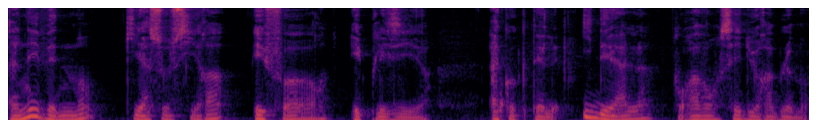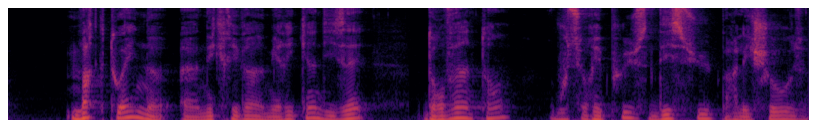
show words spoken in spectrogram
un événement qui associera effort et plaisir, un cocktail idéal pour avancer durablement. Mark Twain, un écrivain américain, disait Dans 20 ans, vous serez plus déçu par les choses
